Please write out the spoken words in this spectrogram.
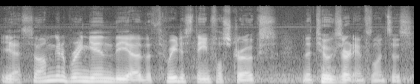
Yeah, so I'm going to bring in the, uh, the three disdainful strokes the two exert influences.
